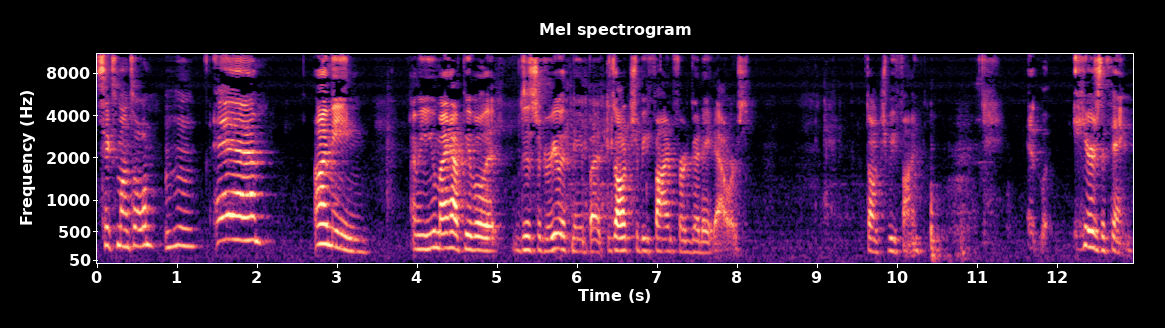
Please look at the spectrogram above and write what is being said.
Six months old. Mm-hmm. Eh. I mean, I mean, you might have people that disagree with me, but the dog should be fine for a good eight hours. Dog should be fine. It- Here's the thing.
